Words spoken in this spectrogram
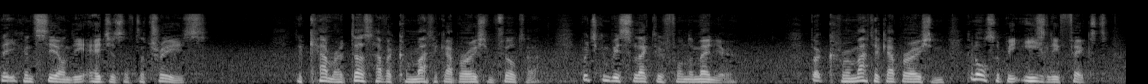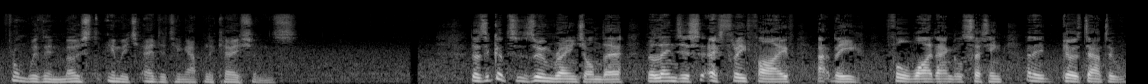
that you can see on the edges of the trees. The camera does have a chromatic aberration filter, which can be selected from the menu. But chromatic aberration can also be easily fixed from within most image editing applications. There's a good zoom range on there. The lens is f3.5 at the full wide angle setting and it goes down to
